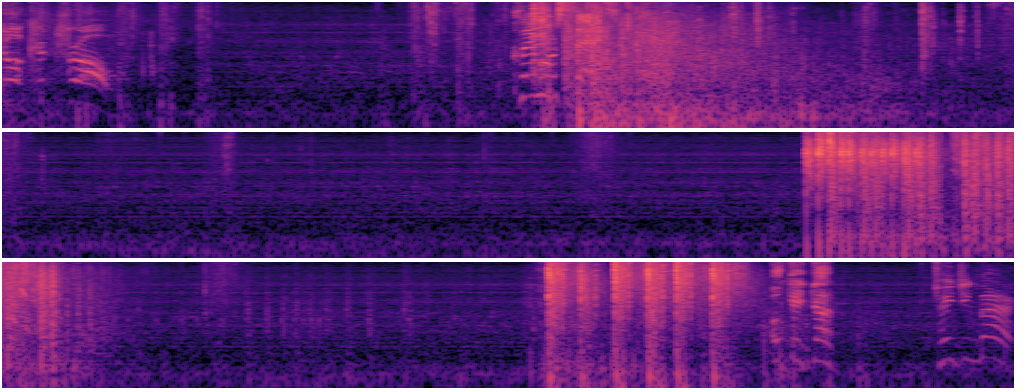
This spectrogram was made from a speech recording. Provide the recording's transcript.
Got control. Claymore set. Okay, got. Changing back.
